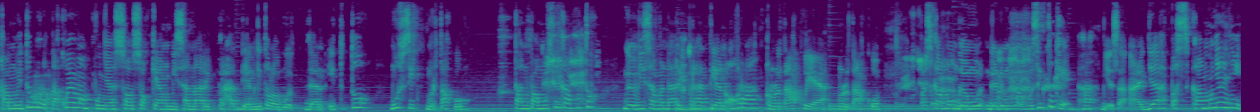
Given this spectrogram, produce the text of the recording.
kamu itu menurut aku emang punya sosok yang bisa narik perhatian gitu loh Bud. Dan itu tuh musik menurut aku. Tanpa musik kamu tuh nggak bisa menarik perhatian orang menurut aku ya menurut aku. Pas kamu nggak nggak dengar musik tuh kayak hah biasa aja. Pas kamu nyanyi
